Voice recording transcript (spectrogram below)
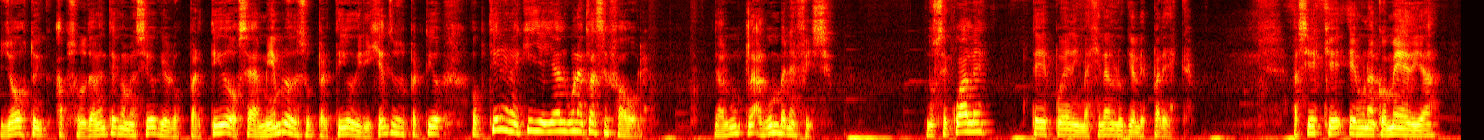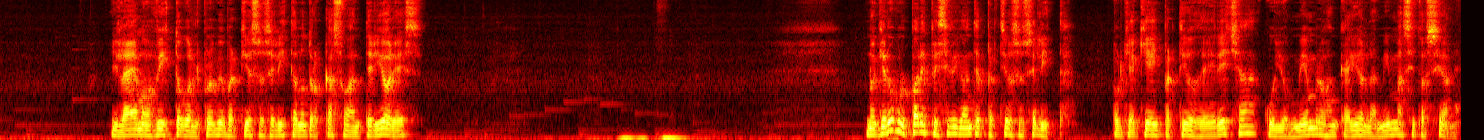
yo estoy absolutamente convencido que los partidos, o sea, miembros de sus partidos, dirigentes de sus partidos, obtienen aquí y allá alguna clase de favores, de algún, algún beneficio. No sé cuáles, ustedes pueden imaginar lo que les parezca. Así es que es una comedia, y la hemos visto con el propio Partido Socialista en otros casos anteriores, No quiero culpar específicamente al Partido Socialista, porque aquí hay partidos de derecha cuyos miembros han caído en las mismas situaciones.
